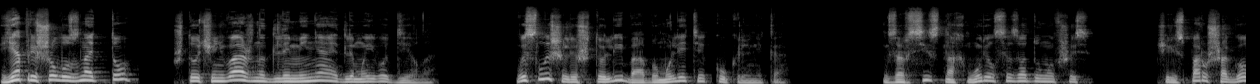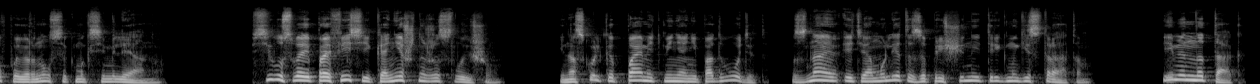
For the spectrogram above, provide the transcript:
«Я пришел узнать то, что очень важно для меня и для моего дела. Вы слышали что-либо об амулете кукольника?» Экзорцист нахмурился, задумавшись. Через пару шагов повернулся к Максимилиану. В силу своей профессии, конечно же, слышал. И насколько память меня не подводит, знаю, эти амулеты запрещены тригмагистратом. Именно так.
